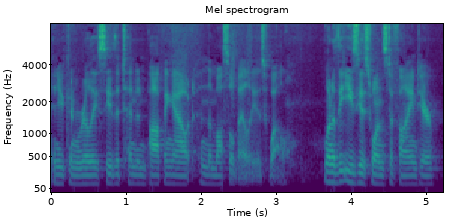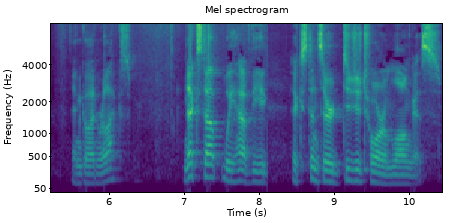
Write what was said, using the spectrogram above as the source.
and you can really see the tendon popping out and the muscle belly as well. One of the easiest ones to find here. And go ahead and relax. Next up, we have the extensor digitorum longus.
